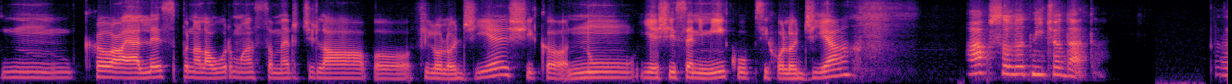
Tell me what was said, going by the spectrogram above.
mm, că ai ales până la urmă să mergi la bă, filologie și că nu ieșise nimic cu psihologia? Absolut niciodată. Uh,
